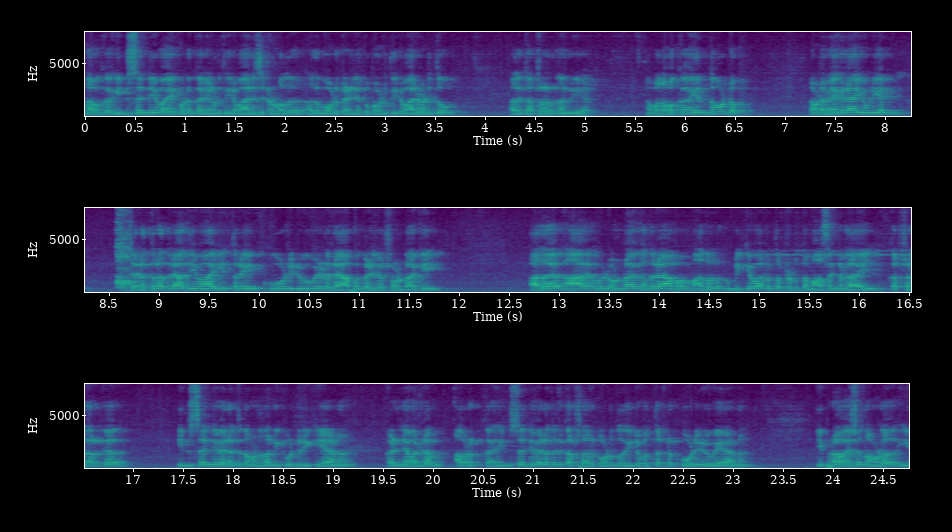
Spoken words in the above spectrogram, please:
നമുക്ക് ഇൻസെന്റീവായി കൊടുക്കാൻ ഞങ്ങൾ തീരുമാനിച്ചിട്ടുള്ളത്. അത് ബോർഡ് കഴിഞ്ഞപ്പോൾ ബോർഡ് തീരുമാനമെടുത്തു. അത് കർഷകർക്ക് നൽകുകയാണ്. അപ്പോൾ നമുക്ക് എന്തുകൊണ്ടും നമ്മുടെ മേഖലാ യൂണിയൻ ചരിത്രത്തിലാദ്യമായി ഇത്രയും കോടി രൂപയുടെ ലാഭം കഴിഞ്ഞ വർഷം ഉണ്ടാക്കി. അത് ആ ഒരു ഉണ്ടാക്കുന്ന ലാഭം അത് മിക്കവാറും തൊട്ടടുത്ത മാസങ്ങളിലായി കർഷകർക്ക് ഇൻസെന്റീവ് ഇനത്തിൽ നമ്മൾ നൽകിക്കൊണ്ടിരിക്കുകയാണ്. കഴിഞ്ഞ കൊല്ലം അവർക്ക് ഇൻസെന്റീവ് ഇനത്തിൽ കർഷകർക്ക് കൊടുത്തത് ഇരുപത്തെട്ട് കോടി രൂപയാണ്. ഇപ്രാവശ്യം നമ്മൾ ഈ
